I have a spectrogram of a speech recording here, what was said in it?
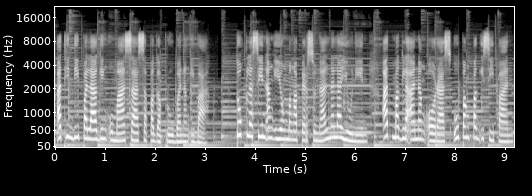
at hindi palaging umasa sa pag-aproba ng iba. Tuklasin ang iyong mga personal na layunin at maglaan ng oras upang pag-isipan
